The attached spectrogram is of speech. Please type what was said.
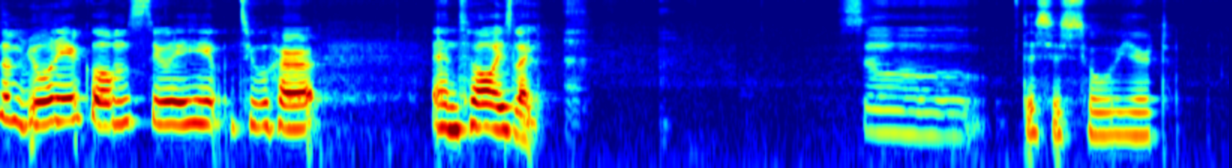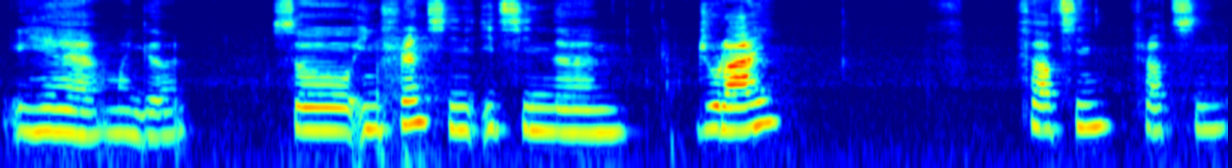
the Mjolnir comes to him, to her, and Thor is like, so "This is so weird." Yeah, oh my god. So in France, in, it's in um, July 13, 13,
